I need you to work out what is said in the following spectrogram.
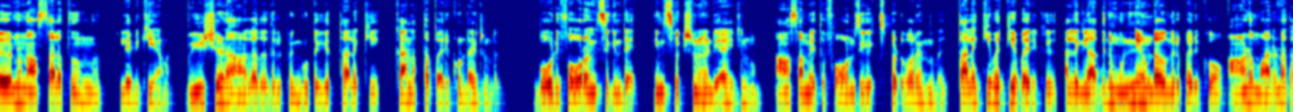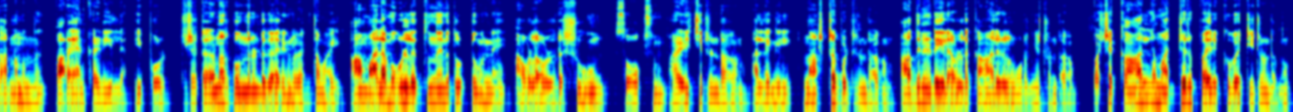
ടേണിന് ആ സ്ഥലത്ത് നിന്ന് ലഭിക്കുകയാണ്. വീഴ്ചയുടെ ആഘാതത്തിൽ പെൺകുട്ടിക്ക് തലയ്ക്ക് കനത്ത പരിക്കുണ്ടായിട്ടുണ്ട്. ബോഡി ഫോറൻസിക്കിന്റെ ഇൻസ്പെക്ഷന് വേണ്ടി അയക്കുന്നു ആ സമയത്ത് ഫോറൻസിക് എക്സ്പെർട്ട് പറയുന്നത് തലയ്ക്ക് പറ്റിയ പരിക്ക് അല്ലെങ്കിൽ അതിന് മുന്നേ ഉണ്ടാകുന്ന ഒരു പരിക്കോ ആണ് മരണ കാരണമെന്ന് പറയാൻ കഴിയില്ല. ഇപ്പോൾ പക്ഷെ ടേണർക്ക് ഒന്ന് രണ്ട് കാര്യങ്ങൾ വ്യക്തമായി. ആ മലമുകളിൽ എത്തുന്നതിന് തൊട്ടു മുന്നേ അവൾ അവളുടെ ഷൂവും സോക്സും അഴിച്ചിട്ടുണ്ടാകണം അല്ലെങ്കിൽ നഷ്ടപ്പെട്ടിട്ടുണ്ടാകണം. അതിനിടയിൽ അവളുടെ കാലുകൾ മുറിഞ്ഞിട്ടുണ്ടാകും പക്ഷെ കാലിന് മറ്റൊരു പരിക്ക് പറ്റിയിട്ടുണ്ടെന്നും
